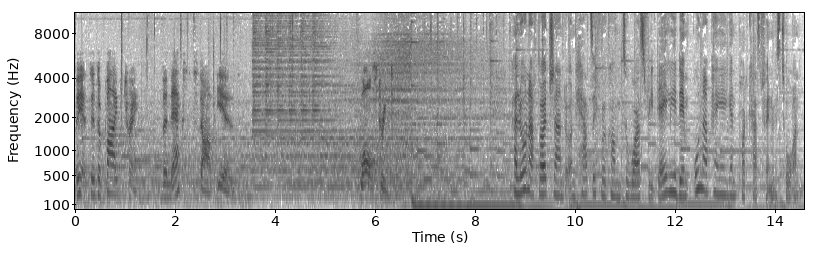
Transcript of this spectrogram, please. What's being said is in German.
This is a five train. The next stop is Wall Street. Hallo nach Deutschland und herzlich willkommen zu Wall Street Daily, dem unabhängigen Podcast für Investoren.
